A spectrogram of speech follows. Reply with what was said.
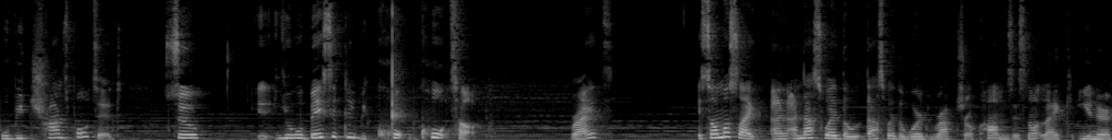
will be transported. So you will basically be caught, caught up, right? It's almost like, and, and that's where the that's where the word rapture comes. It's not like you know,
